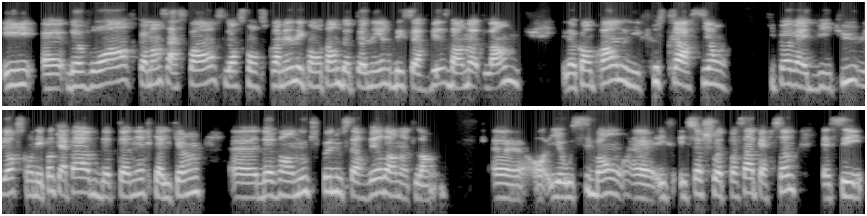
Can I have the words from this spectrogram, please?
Et euh, de voir comment ça se passe lorsqu'on se promène et contente d'obtenir des services dans notre langue et de comprendre les frustrations qui peuvent être vécues lorsqu'on n'est pas capable d'obtenir quelqu'un euh, devant nous qui peut nous servir dans notre langue. Euh, il y a aussi, bon, et, et, ça, je souhaite pas ça à personne, c'est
